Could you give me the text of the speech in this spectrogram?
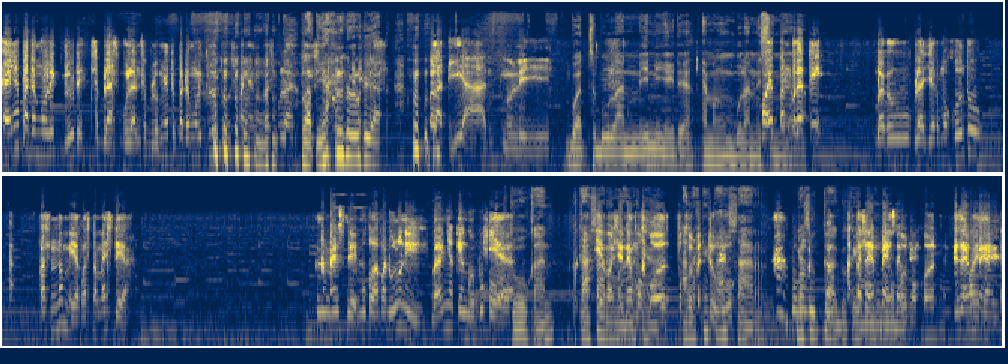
Kayaknya pada ngulik dulu deh. 11 bulan sebelumnya tuh pada ngulik dulu tuh sepanjang 11 bulan. latihan dulu ya Pelatihan, ngulik. buat sebulan ini ya gitu ya emang bulan Oh, Evan istimewa berarti baru belajar mukul tuh kelas 6 ya, kelas 6 SD ya? 6 SD mukul apa dulu nih banyak yang gue pukul Iya. tuh kan kasar Iya, maksudnya mukul- pukul Anaknya beduk. kasar Mukul nggak suka gue Atau kayak SMP. SMP. Mukul-mukul. SMP Oh, SMP.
